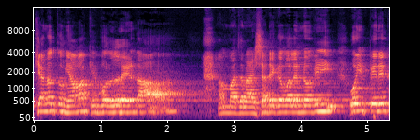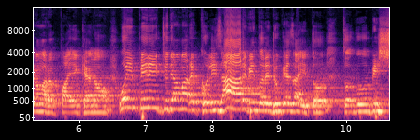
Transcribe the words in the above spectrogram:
কেন তুমি আমাকে বললে না? আম্মা জান আয়সা ডেকে বলেন নবী, ওই পেরেক আমার পায়ে কেন? ওই পেরেক যদি আমার কলিজার ভিতরে ঢুকে যাইতো তবু বিশ্ব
